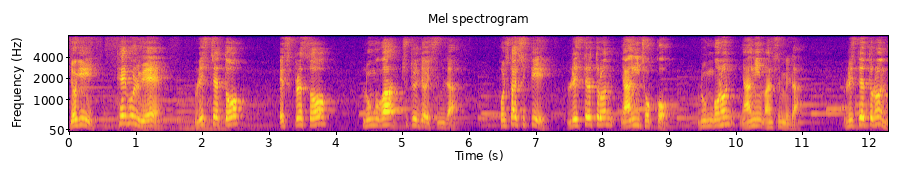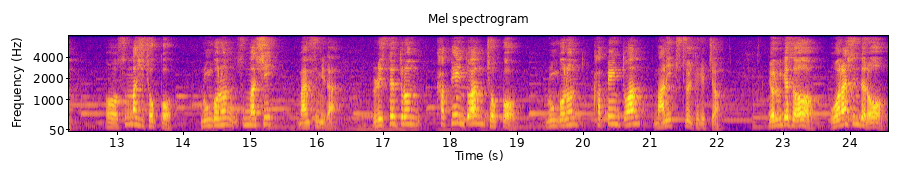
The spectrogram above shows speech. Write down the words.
여기 테이블 위에 리스트레토, 에스프레소, 룽고가 추출되어 있습니다. 보시다시피 리스트레토는 양이 적고 룽고는 양이 많습니다. 리스트레토는 어, 쓴맛이 적고 룽고는 쓴맛이 많습니다. 리스트레토는 카페인 또한 적고 룽고는 카페인 또한 많이 추출되겠죠. 여러분께서 원하신 대로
